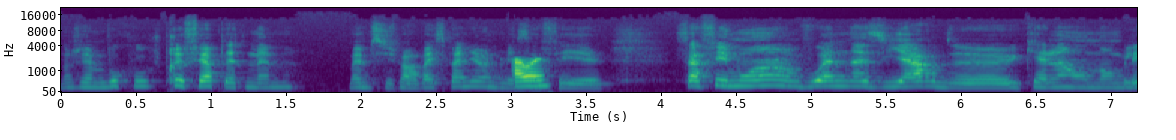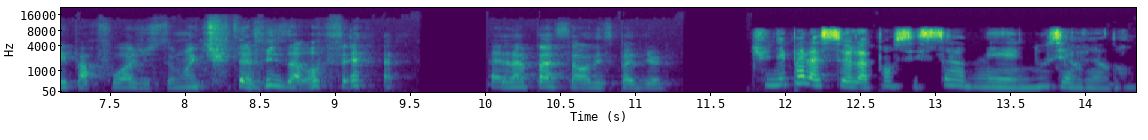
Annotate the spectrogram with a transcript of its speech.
Non, j'aime beaucoup. Je préfère peut-être même. Même si je parle pas espagnol, mais Ah ça ouais? fait. Ça fait moins voix nasillarde euh, qu'elle a en anglais parfois, justement, et que tu t'amuses à refaire. Elle a pas ça en espagnol. Tu n'es pas la seule à penser ça, mais nous y reviendrons.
